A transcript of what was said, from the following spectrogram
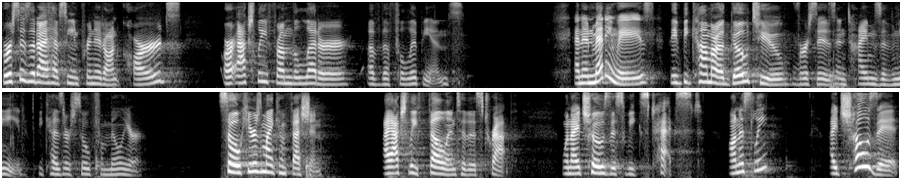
Verses that I have seen printed on cards are actually from the letter of the Philippians. And in many ways, they've become our go to verses in times of need because they're so familiar. So here's my confession I actually fell into this trap when I chose this week's text. Honestly, I chose it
